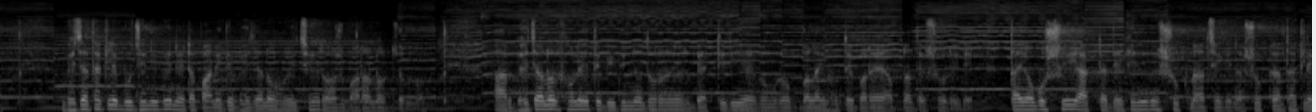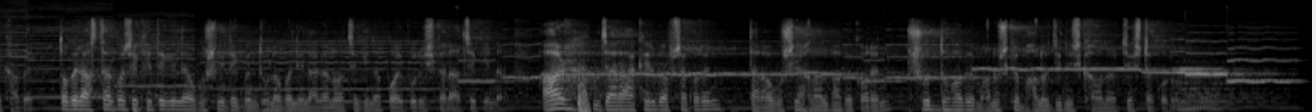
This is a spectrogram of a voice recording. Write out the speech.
ভেজা থাকলে বুঝে নেবেন এটা পানিতে ভেজানো হয়েছে রস বাড়ানোর জন্য। আর ভেজানোর ফলে এতে বিভিন্ন ধরনের ব্যাকটেরিয়া এবং রোগবালাই হতে পারে আপনাদের শরীরে। তাই অবশ্যই আখটা দেখে নেবেন শুকনা আছে কিনা। শুকনা থাকলে খাবেন। তবে রাস্তার পাশে খেতে গেলে অবশ্যই দেখবেন ধুলাবালি লাগানো আছে কিনা, পয় পরিষ্কার আছে কিনা। আর যারা আখের ব্যবসা করেন, তারা অবশ্যই হালালভাবে করেন। শুদ্ধভাবে মানুষকে ভালো জিনিস খাওয়ানোর চেষ্টা করুন।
